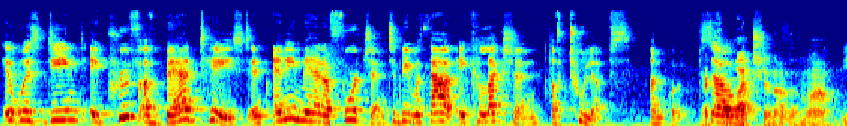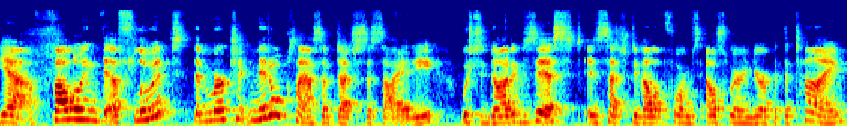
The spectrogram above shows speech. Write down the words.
it was deemed a proof of bad taste in any man of fortune to be without a collection of tulips. Unquote. A so, collection of them, wow. yeah, following the affluent, the merchant middle class of Dutch society, which did not exist in such developed forms elsewhere in Europe at the time,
